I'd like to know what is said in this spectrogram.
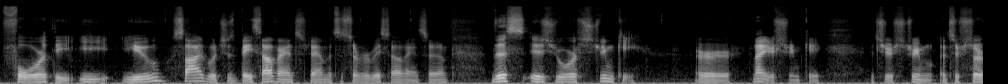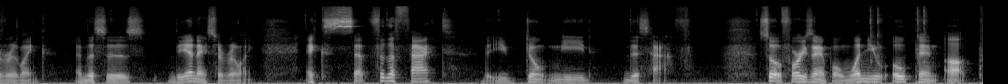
for the EU side, which is based out of Amsterdam, it's a server based out of Amsterdam. This is your stream key, or not your stream key, it's your stream, it's your server link, and this is the NA server link, except for the fact that you don't need this half. So, for example, when you open up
